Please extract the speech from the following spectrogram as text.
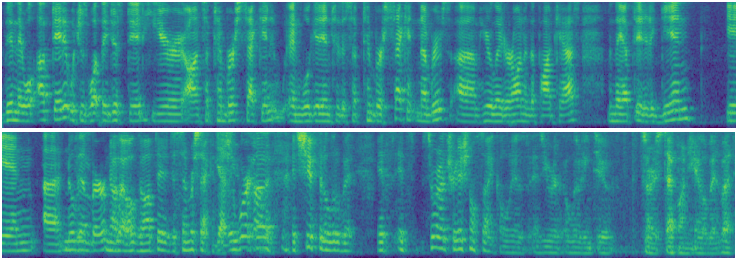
Then they will update it, which is what they just did here on September 2nd, and we'll get into the September 2nd numbers um, here later on in the podcast. Then they update it again in uh, November. no, they'll, they'll update it December second. Yeah, they work on it. It's shifted a little bit. It's it's sort of a traditional cycle, is as you were alluding to. Sorry to step on you here a little bit, but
